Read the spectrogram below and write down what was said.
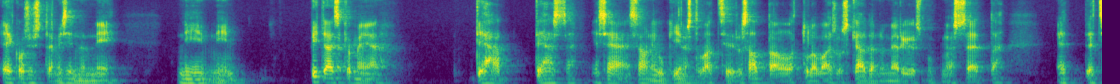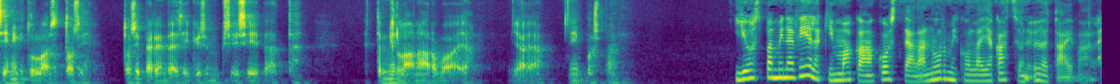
ekosysteemi sinne, niin, niin, niin pitäisikö meidän tehdä, tehdä se. Ja se, se on niin kuin kiinnostavaa, että sillä saattaa olla tulevaisuus käytännön merkitys, mutta myös se, että et, et siinäkin tullaan tosi, tosi perinteisiä kysymyksiä siitä, että, että millä on arvoa ja, ja, ja niin poispäin. Jospa minä vieläkin makaan kostealla nurmikolla ja katson yötaivaalle.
